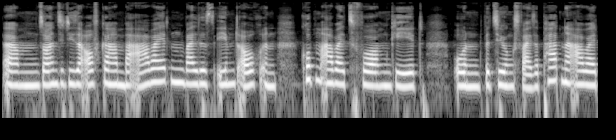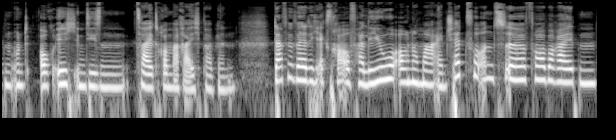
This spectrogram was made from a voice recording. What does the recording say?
ähm, sollen Sie diese Aufgaben bearbeiten, weil es eben auch in Gruppenarbeitsformen geht und beziehungsweise Partnerarbeiten und auch ich in diesem Zeitraum erreichbar bin. Dafür werde ich extra auf Haleo auch nochmal ein Chat für uns äh, vorbereiten,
